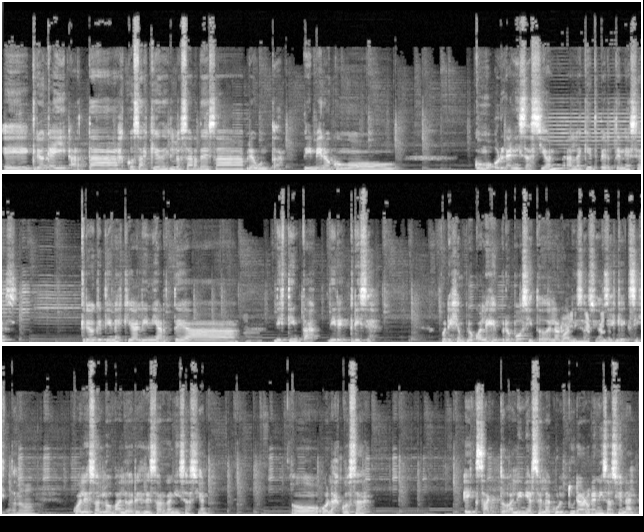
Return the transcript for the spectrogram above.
Eh, creo que hay hartas cosas que desglosar de esa pregunta. Primero, como, como organización a la que perteneces, creo que tienes que alinearte a distintas directrices. Por ejemplo, ¿cuál es el propósito de la organización, si es que existe? ¿Cuáles son los valores de esa organización? O, o las cosas... Exacto, alinearse a la cultura organizacional.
